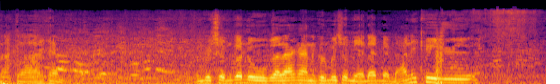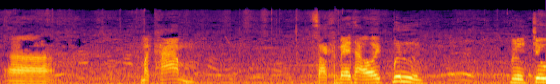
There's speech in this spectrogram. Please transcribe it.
หลากหลายครับ คุณผู้ชมก็ดูกันแล้วกันคุณผู้ชมอยากได้แบบไหนอันนี้คืออ่ามะขาม สาคเบทาอ้อยปึ้ลปึ้ลจู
